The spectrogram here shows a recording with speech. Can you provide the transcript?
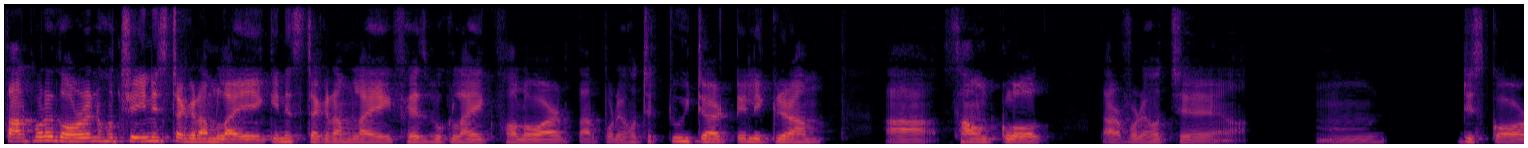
তারপরে ধরেন হচ্ছে Instagram like Instagram like Facebook like follower তারপরে হচ্ছে টুইটার টেলিগ্রাম সাউন্ড ক্লথ তারপরে হচ্ছে ডিসকর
